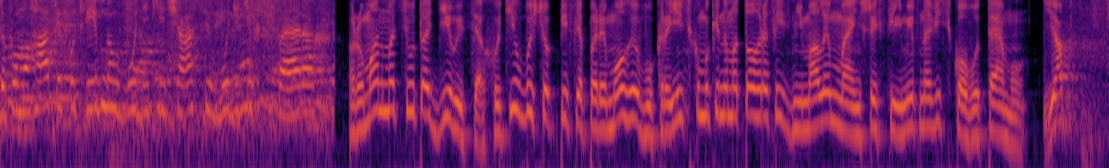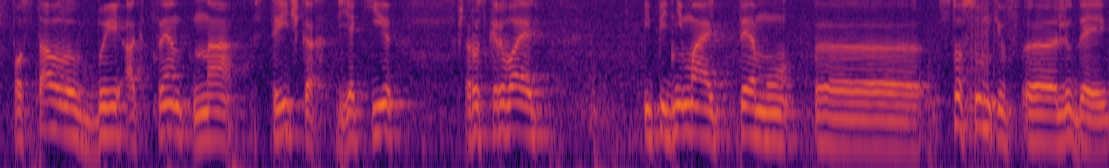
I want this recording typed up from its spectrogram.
допомагати потрібно в будь-який час і в будь-яких сферах. Роман Мацюта ділиться. Хотів би, щоб після перемоги в українському кінематографі знімали менше фільмів на військову тему. Я б поставив би акцент на стрічках, які розкривають і піднімають тему е, стосунків е, людей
